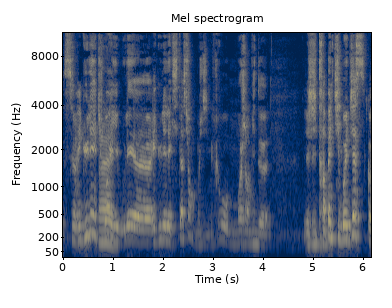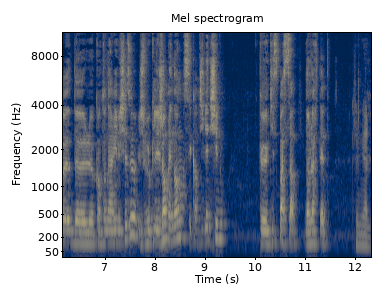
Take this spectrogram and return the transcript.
se réguler, tu vois, il voulait euh, réguler l'excitation. Moi, je dis, mais frérot, moi, j'ai envie de. Je te rappelle Thibaut et Jess quand on est arrivé chez eux. Je veux que les gens, maintenant, c'est quand ils viennent chez nous qu'il se passe ça dans leur tête. Génial.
